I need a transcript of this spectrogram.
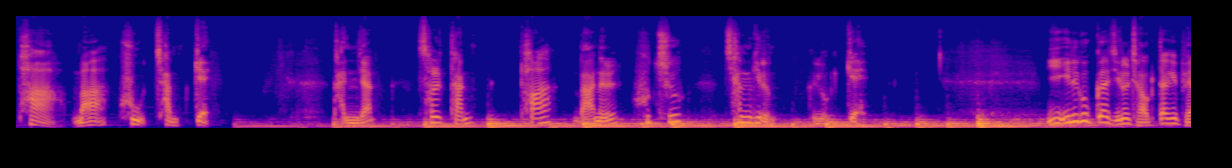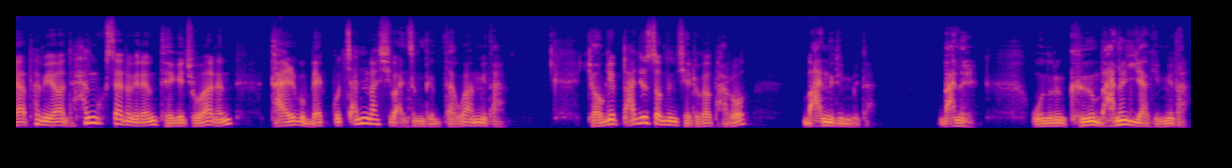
파, 마, 후, 참, 깨. 간장, 설탕, 파, 마늘, 후추, 참기름, 그리고 깨. 이 일곱 가지를 적당히 배합하면 한국 사람이라면 되게 좋아하는 달고 맵고 짠맛이 완성된다고 합니다. 여기에 빠질 수 없는 재료가 바로 마늘입니다. 마늘. 오늘은 그 마늘 이야기입니다.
